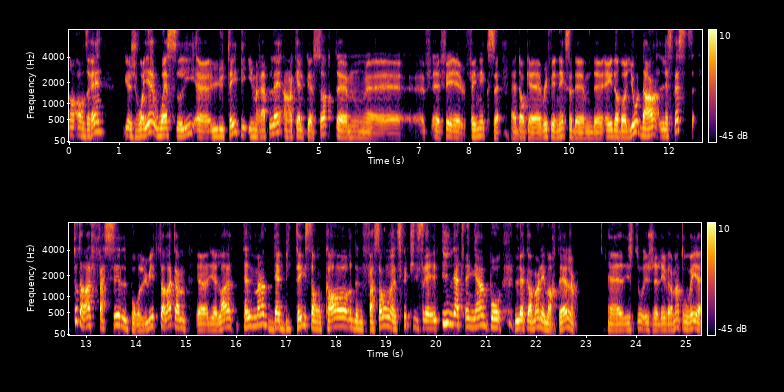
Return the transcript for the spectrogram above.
on dirait je voyais Wesley euh, lutter, puis il me rappelait en quelque sorte euh, euh, Phoenix, donc Ray Phoenix de, de, AW, dans l'espèce. Tout a l'air facile pour lui, tout a l'air comme. il a l'air tellement d'habiter son corps d'une façon qui serait inatteignable pour le commun des mortels. Euh, je, l'ai vraiment trouvé euh,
